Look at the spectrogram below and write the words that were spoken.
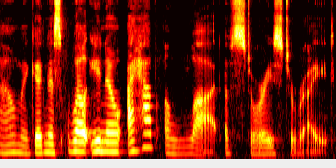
Oh my goodness. Well, you know, I have a lot of stories to write.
